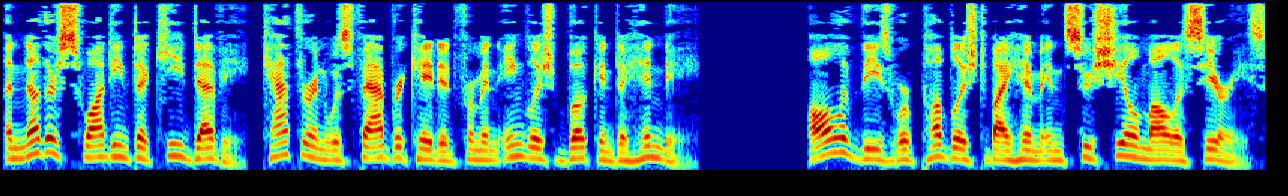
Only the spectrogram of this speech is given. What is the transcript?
Another Swadhinta ki Devi, Catherine was fabricated from an English book into Hindi. All of these were published by him in Sushil Malla series.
